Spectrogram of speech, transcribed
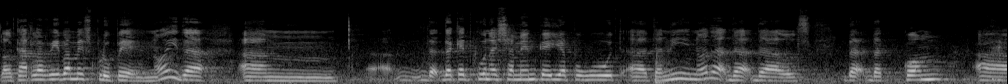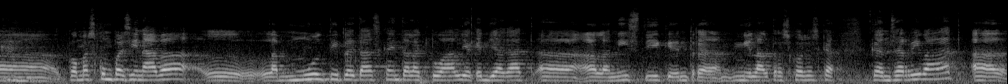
del Carles Riba més proper, no? i de, de- d'aquest coneixement que ell ha pogut eh, tenir, no? de, de, dels, de, de com eh, com es compaginava la múltiple tasca intel·lectual i aquest llegat eh, hel·lenístic entre mil altres coses que, que ens ha arribat, eh,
